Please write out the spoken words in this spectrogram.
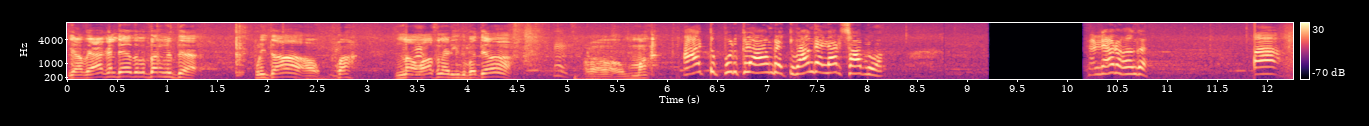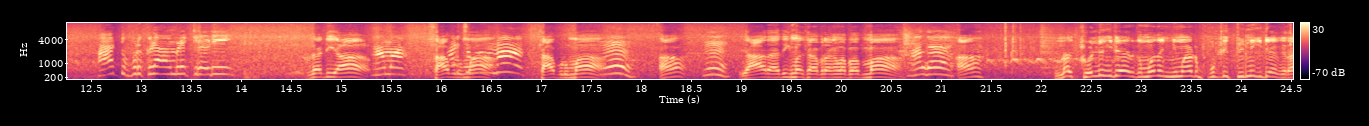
என் வேகண்டேதில் தாங்குது. புரியுதா? அப்பா இன்னும் வாசனை அடிக்குது பார்த்தியா அம்மா. ஆட்டு புடுக்கல ஆம்பளத்து வாங்க எல்லாரும் சாப்பிடுவோம். எல்லாரும் வாங்க. ஆ, ஆட்டு புடுக்கல ஆம்பளத்து ரெடி. ரெடியா ஆமா. சாப்பிடுமா? சாப்பிடுமா? ஆ? யார் அதிகமாக சாப்பிட்றாங்களா பாப்பமா? ஆ? என்ன சொல்லிக்கிட்டே இருக்கும்போது நீ மாட்டு புட்டி தின்னுக்கிட்டே இருக்கிற?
